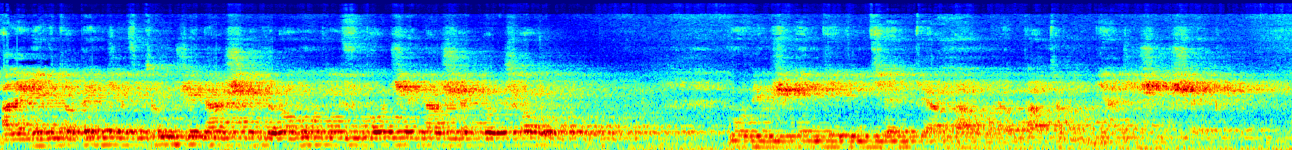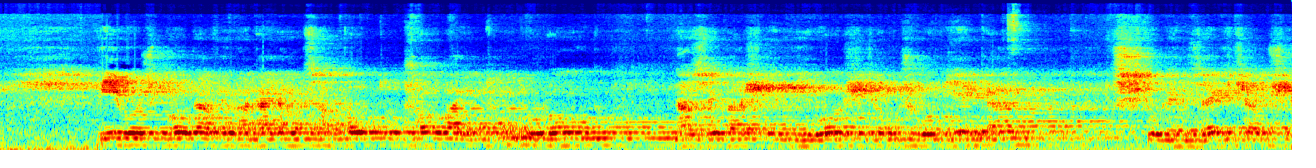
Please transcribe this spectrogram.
Ale niech to będzie w trudzie naszych rąk i w pocie naszego czoła, mówił święty Wincenty Paula, patron dnia dzisiejszego. Miłość Boga wymagająca potu czoła i trudu rąk nazywa się miłością człowieka, z którym zechciał się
